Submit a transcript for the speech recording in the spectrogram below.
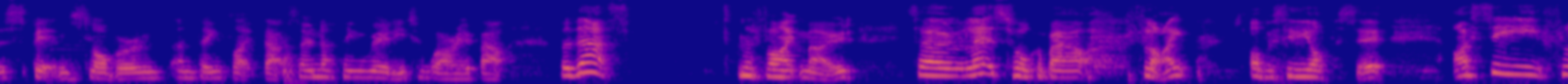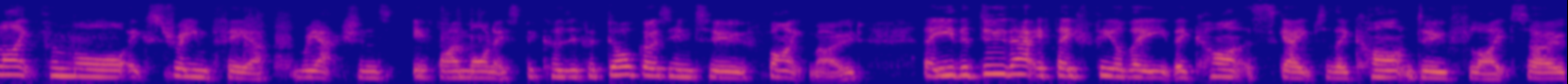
of spit and slobber and, and things like that. So nothing really to worry about. But that's the fight mode. So let's talk about flight obviously the opposite. I see flight for more extreme fear reactions, if I'm honest, because if a dog goes into fight mode, they either do that if they feel they, they can't escape, so they can't do flight. So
